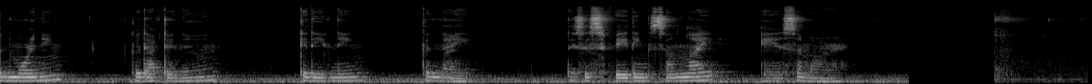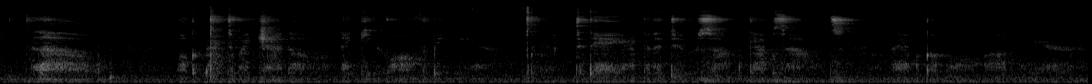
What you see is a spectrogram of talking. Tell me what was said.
Good morning, good afternoon, good evening, good night. This is Fading Sunlight ASMR. Hello, welcome back to my channel. Thank you all for being here. Today I'm going to do some cap sounds. I have a couple um, here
